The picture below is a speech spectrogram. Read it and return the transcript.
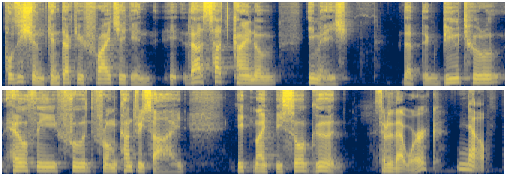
position Kentucky Fried Chicken, that's such kind of image that the beautiful, healthy food from countryside, it might be so good. So did that work? No.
